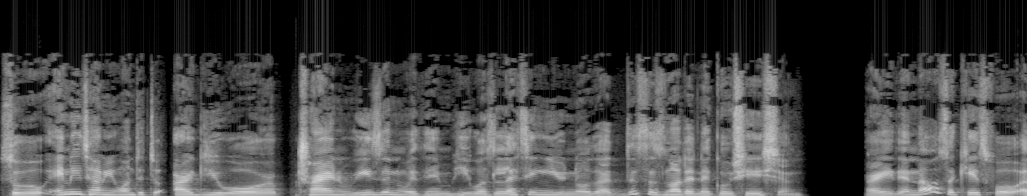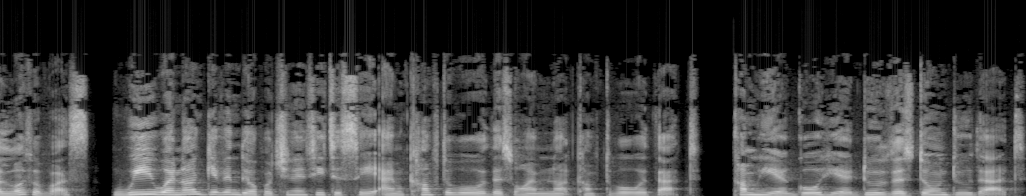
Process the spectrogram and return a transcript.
So anytime you wanted to argue or try and reason with him, he was letting you know that this is not a negotiation, right? And that was the case for a lot of us. We were not given the opportunity to say, I'm comfortable with this or I'm not comfortable with that. Come here, go here, do this, don't do that.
